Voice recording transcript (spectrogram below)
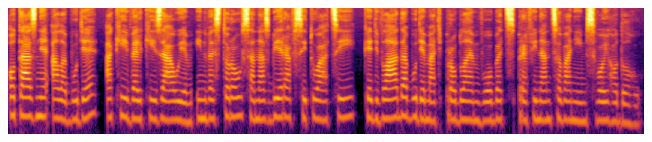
Otázne ale bude, aký veľký záujem investorov sa nazbiera v situácii, keď vláda bude mať problém vôbec s prefinancovaním svojho dlhu.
